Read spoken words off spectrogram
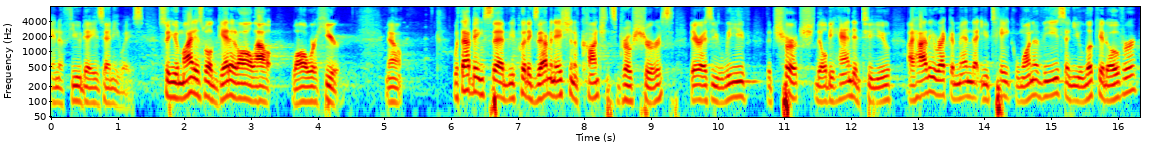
in a few days, anyways. So you might as well get it all out while we're here. Now, with that being said, we put examination of conscience brochures there as you leave the church. They'll be handed to you. I highly recommend that you take one of these and you look it over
